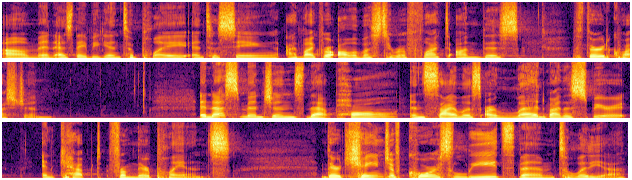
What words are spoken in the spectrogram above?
Um, and as they begin to play and to sing, I'd like for all of us to reflect on this third question. Ines mentions that Paul and Silas are led by the Spirit and kept from their plans. Their change of course leads them to Lydia.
